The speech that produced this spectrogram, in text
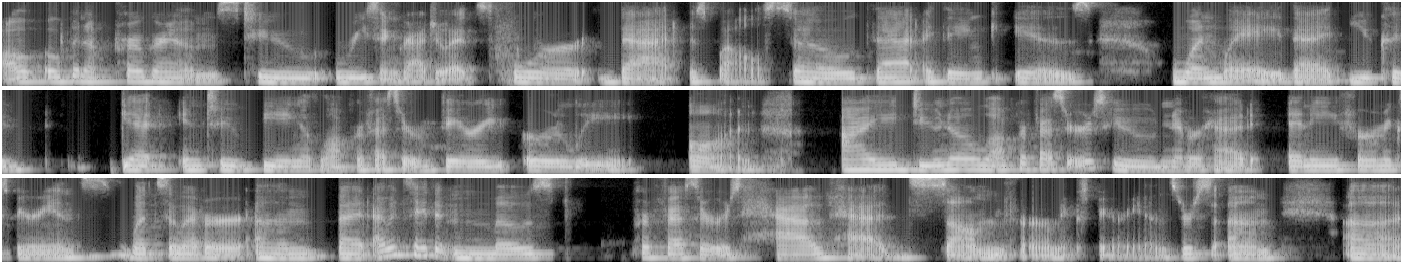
I'll open up programs to recent graduates for that as well. So that I think is one way that you could get into being a law professor very early on. I do know law professors who never had any firm experience whatsoever, um, but I would say that most professors have had some firm experience or um, uh,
